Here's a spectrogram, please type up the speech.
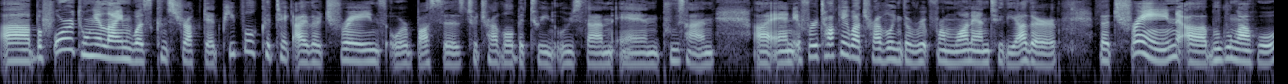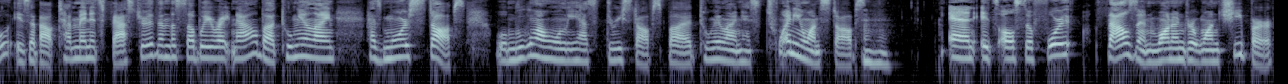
Uh, before Donghae Line was constructed, people could take either trains or buses to travel between Ulsan and Busan. Uh, and if we're talking about traveling the route from one end to the other, the train, uh, Mugunghwa-ho, is about 10 minutes faster than the subway right now, but Donghae Line has more stops. Well, Mugunghwa-ho only has three stops, but Donghae Line has 21 stops. And it's also 4,101 cheaper.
